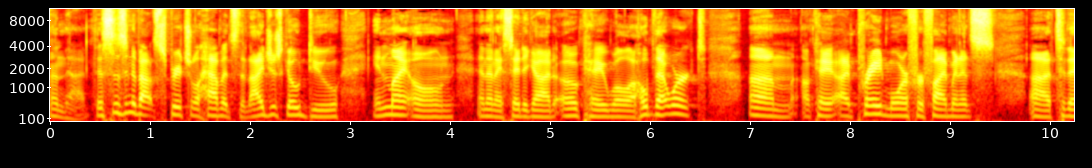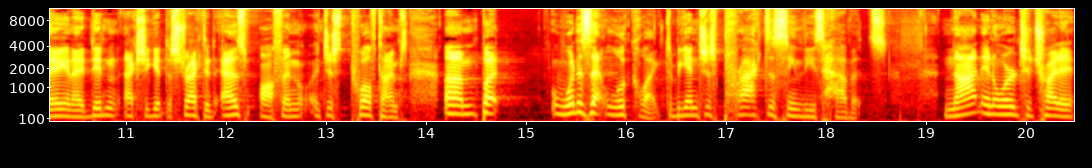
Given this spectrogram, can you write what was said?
in that. This isn't about spiritual habits that I just go do in my own, and then I say to God, okay, well, I hope that worked. Um, okay, I prayed more for five minutes uh, today, and I didn't actually get distracted as often, just 12 times. Um, but what does that look like to begin just practicing these habits? Not in order to try to,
